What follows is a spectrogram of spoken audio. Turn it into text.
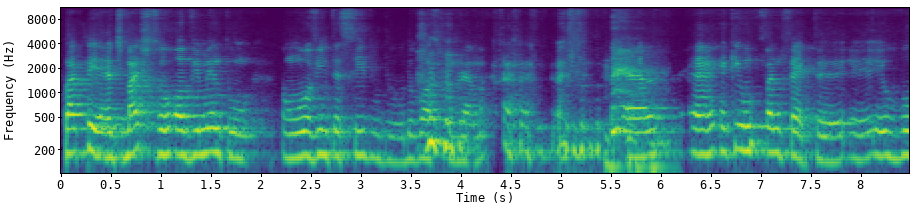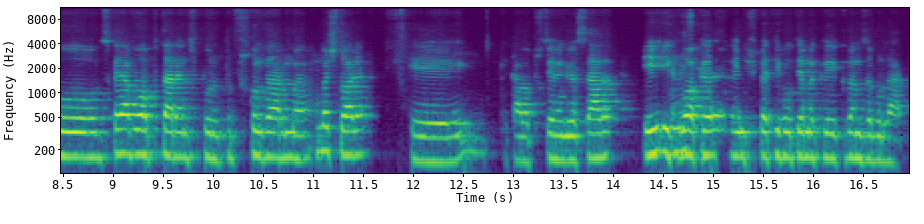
Claro que sim. Antes de mais, sou obviamente um um ouvinte assíduo do, do vosso programa. uh, aqui um fun fact. Eu vou, se calhar, vou optar antes por, por vos contar uma, uma história que, que acaba por ser engraçada e, e coloca em perspectiva o tema que, que vamos abordar.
